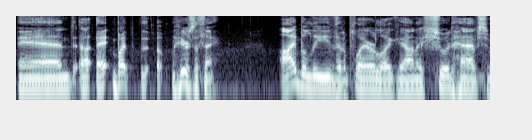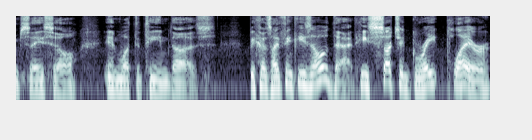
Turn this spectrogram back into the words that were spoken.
and uh, eh, but uh, here's the thing: I believe that a player like Giannis should have some say so in what the team does because I think he's owed that. He's such a great player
